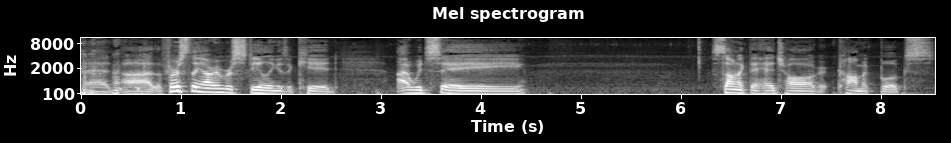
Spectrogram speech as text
bad. uh, the first thing I remember stealing as a kid, I would say Sonic the Hedgehog comic books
